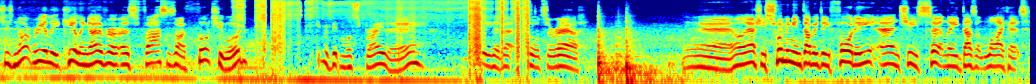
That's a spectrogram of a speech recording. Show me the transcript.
She's not really keeling over as fast as I thought she would. Give her a bit more spray there. See how that sorts her out. Yeah, well now she's swimming in WD-40 and she certainly doesn't like it.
